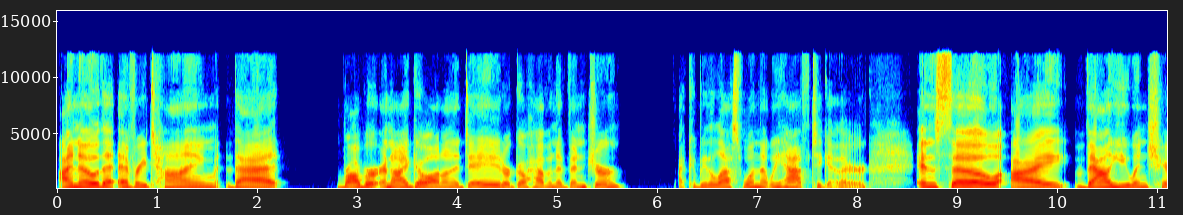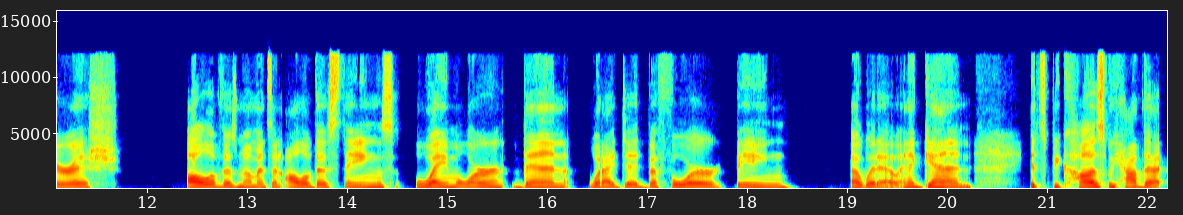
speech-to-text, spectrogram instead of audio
I know that every time that Robert and I go out on a date or go have an adventure, that could be the last one that we have together. And so I value and cherish all of those moments and all of those things way more than what I did before being a widow. And again, it's because we have that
